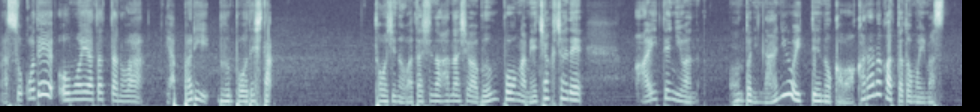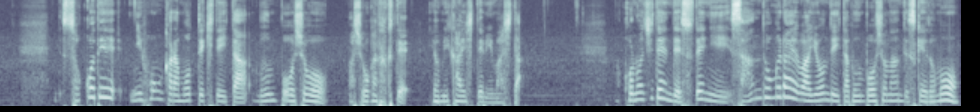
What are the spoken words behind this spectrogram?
まあ、そこで思い当たったのはやっぱり文法でした。当時の私の話は文法がめちゃくちゃで相手には本当に何を言っているのかわからなかったと思います。そこで日本から持ってきていた文法書を、まあ、しょうがなくて読み返してみました。この時点ですでに3度ぐらいは読んでいた文法書なんですけれども、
